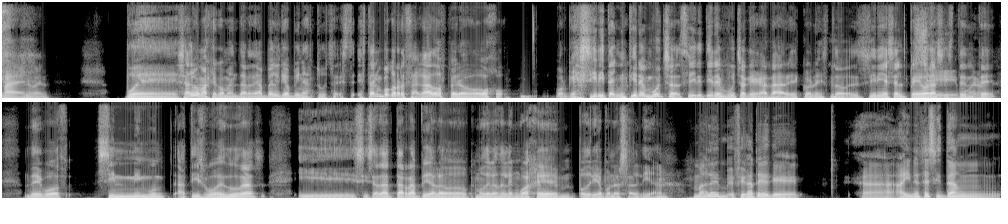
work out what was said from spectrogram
bueno. bueno. Pues algo más que comentar de Apple, ¿qué opinas tú? Están un poco rezagados, pero ojo, porque Siri tiene mucho, Siri tiene mucho que ganar ¿eh? con esto. Siri es el peor asistente de voz sin ningún atisbo de dudas y si se adapta rápido a los modelos de lenguaje podría ponerse al día. ¿eh? Vale, fíjate que ah, ahí necesitan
